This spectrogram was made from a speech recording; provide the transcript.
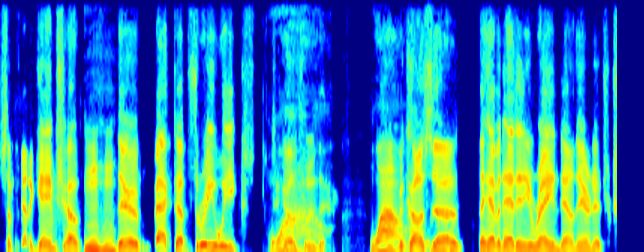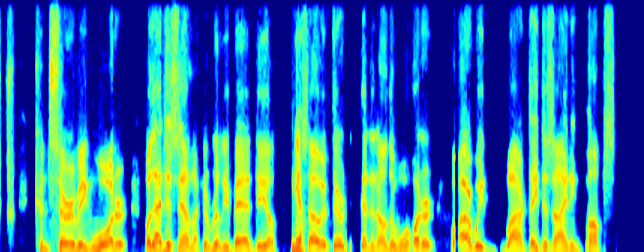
some kind of game show. Mm-hmm. They're backed up three weeks to go through there Wow. because uh, they haven't had any rain down there, and it's conserving water. Well, that just sounds like a really bad deal. Yeah. So if they're dependent on the water, why are we? Why aren't they designing pumps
